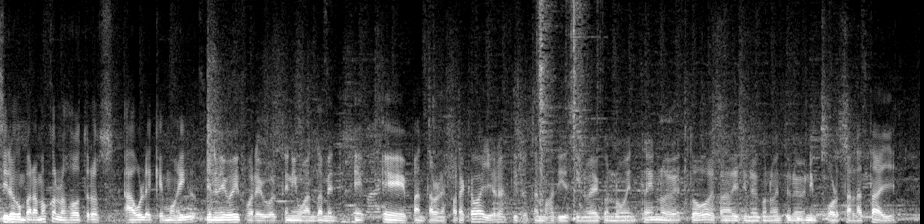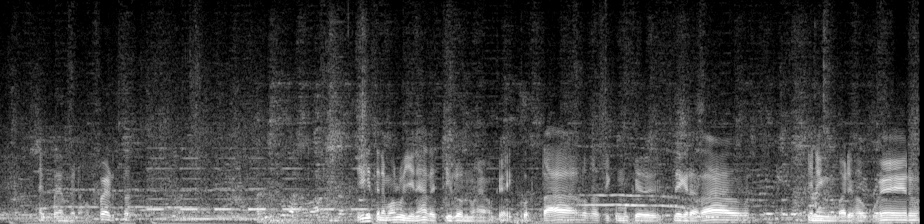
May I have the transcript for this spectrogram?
si lo comparamos con los otros outlets que hemos ido? Bien amigos, y Forever 21 también tiene eh, pantalones para caballeros. Aquí lo tenemos a 19,99. Todos están a 19,99, no importa la talla. Ahí pueden ver las ofertas. Y tenemos jeans de estilo nuevo, ¿ok? Cortados, así como que degradados. Tienen varios agujeros.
